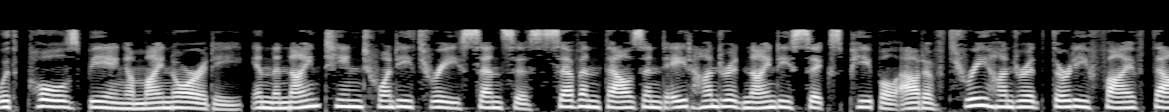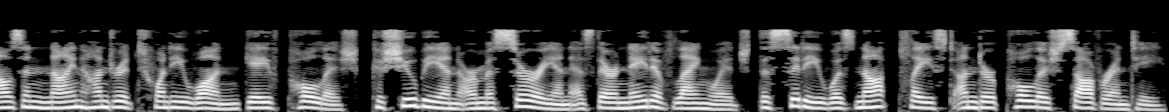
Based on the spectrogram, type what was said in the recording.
with Poles being a minority in the 1923 census 7,896 people out of 335,921 gave Polish, Kashubian or Masurian as their native language the city was not placed under Polish sovereignty.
